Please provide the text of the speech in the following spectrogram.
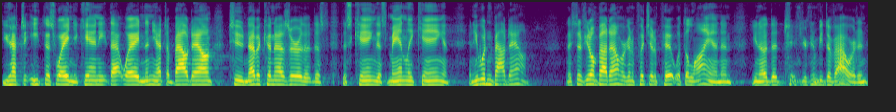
you have to eat this way and you can't eat that way. And then you have to bow down to nebuchadnezzar this, this king this manly king and, and he wouldn't bow down. They said if you don't bow down we're going to put you in a pit with the lion and you know that you're going to be devoured. And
